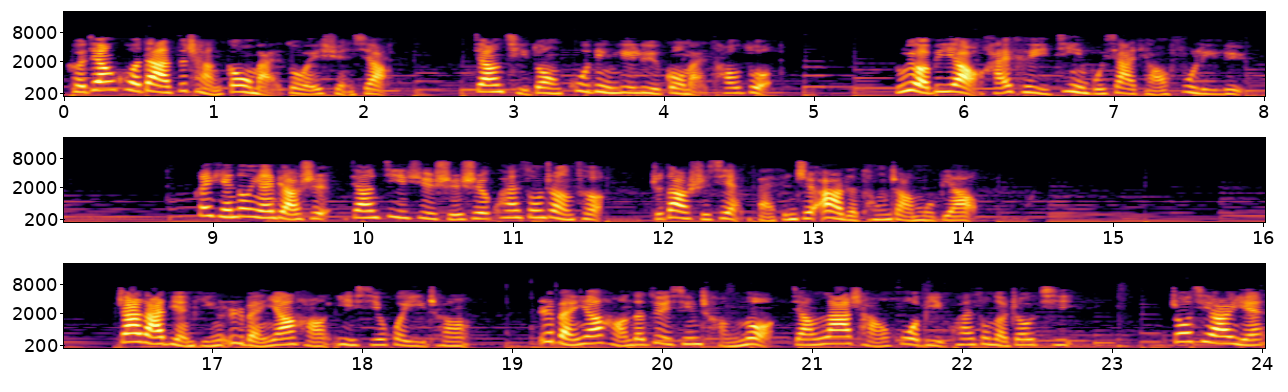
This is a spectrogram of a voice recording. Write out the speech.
可将扩大资产购买作为选项，将启动固定利率购买操作，如有必要还可以进一步下调负利率。黑田东彦表示，将继续实施宽松政策，直到实现百分之二的通胀目标。渣打点评日本央行议息会议称。日本央行的最新承诺将拉长货币宽松的周期。中期而言，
